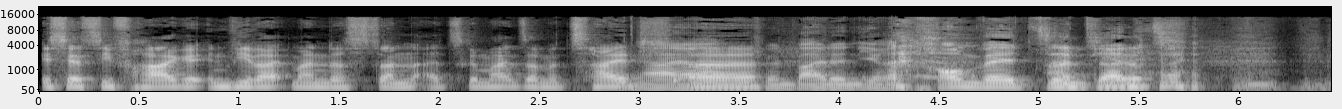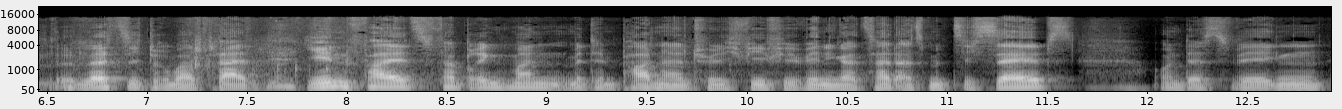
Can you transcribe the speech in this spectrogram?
ist jetzt die Frage, inwieweit man das dann als gemeinsame Zeit Ja, ja, äh, wenn beide in ihrer Traumwelt sind, dann lässt sich drüber streiten. Jedenfalls verbringt man mit dem Partner natürlich viel, viel weniger Zeit als mit sich selbst. Und deswegen,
